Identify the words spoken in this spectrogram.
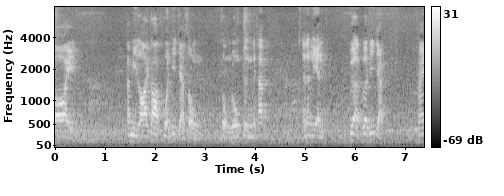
รอย ถ้ามีรอยก็ควรที่จะส่งส่งลงกลึงนะครับนะนักเรียนเพื่อเพื่อที่จะให้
